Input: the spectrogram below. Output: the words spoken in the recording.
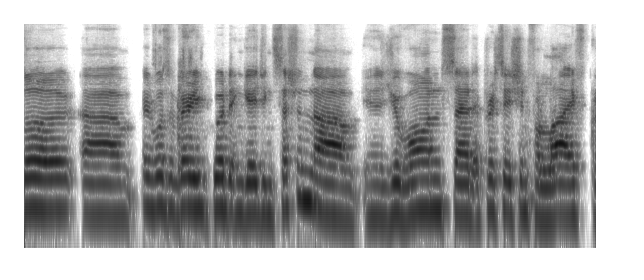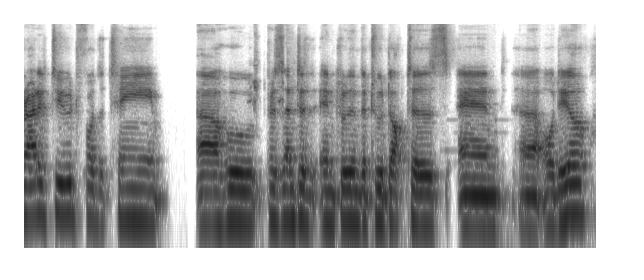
so um, it was a very good, engaging session. Um, Yvonne said appreciation for life, gratitude for the team uh, who presented, including the two doctors and uh, Odile,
